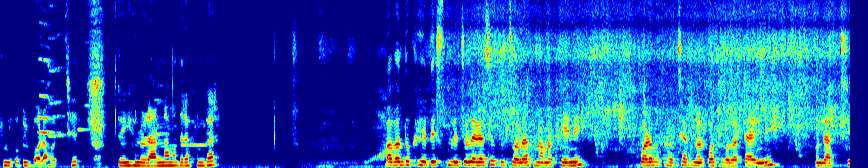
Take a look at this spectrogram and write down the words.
ফুলকপির বড়া হচ্ছে। তো এই হলো রান্না আমাদের এখনকার। বাবান তো খেয়ে দিয়ে স্কুলে চলে গেছে, তো চলো এখন আমরা খেয়ে নেই। পরে কথা হচ্ছে, এখন আর কথা বলার টাইম নেই। এখন রাখছি।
